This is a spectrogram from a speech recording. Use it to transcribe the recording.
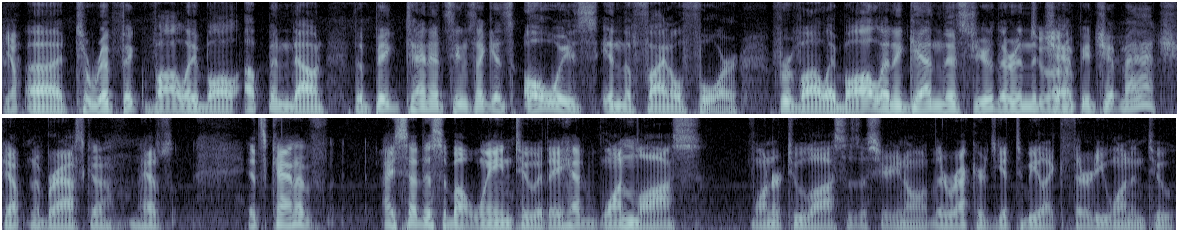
Yep. Uh, terrific volleyball up and down. The Big Ten, it seems like it's always in the Final Four for volleyball. And again, this year they're in the Two championship match. Yep, Nebraska has. It's kind of. I said this about Wayne too. They had one loss, one or two losses this year. You know, their records get to be like thirty-one and two,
